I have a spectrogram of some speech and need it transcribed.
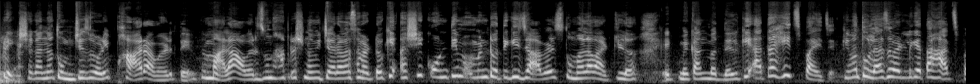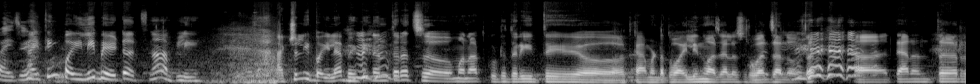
प्रेक्षकांना तुमची जोडी फार आवडते. मला आवर्जून हा प्रश्न विचारावासा वाटतो की अशी कोणती मोमेंट होती की ज्यावेळेस तुम्हाला वाटलं एकमेकांबद्दल की आता हीच पाहिजे किंवा तुला असं वाटलं की आता हाच पाहिजे? आय थिंक पहिली भेटच ना आपली. ऍक्च्युली पहिल्या भेटीनंतरच मनात कुठेतरी ते काय म्हणतात वायलिन वाजायला सुरुवात झालं होतं. त्यानंतर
